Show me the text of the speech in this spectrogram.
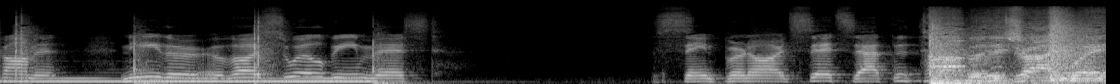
Common. Neither of us will be missed. St. Bernard sits at the top of the driveway.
